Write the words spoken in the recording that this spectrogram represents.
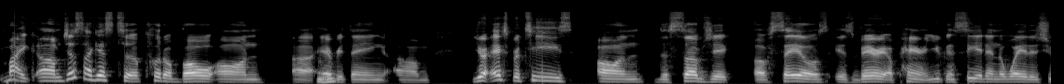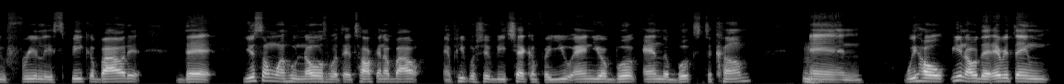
Mike, um, just I guess to put a bow on uh, Mhm. everything, um, your expertise on the subject of sales is very apparent. You can see it in the way that you freely speak about it. That you're someone who knows what they're talking about, and people should be checking for you and your book and the books to come. Mhm. And we hope you know that everything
